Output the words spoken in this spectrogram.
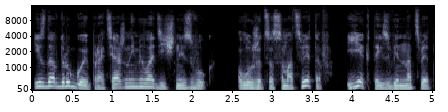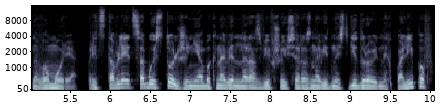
издав другой протяжный мелодичный звук. Лужица самоцветов, екта из винноцветного моря, представляет собой столь же необыкновенно развившуюся разновидность гидроидных полипов,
